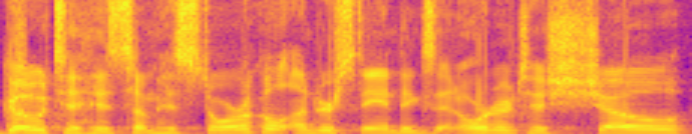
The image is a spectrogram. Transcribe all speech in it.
go to his, some historical understandings in order to show,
